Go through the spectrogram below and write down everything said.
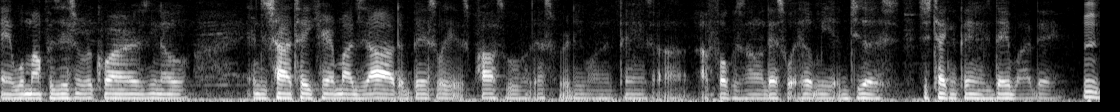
and what my position requires. You know, and to try to take care of my job the best way as possible. That's really one of the things I, I focus on. That's what helped me adjust, just taking things day by day. Mm.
